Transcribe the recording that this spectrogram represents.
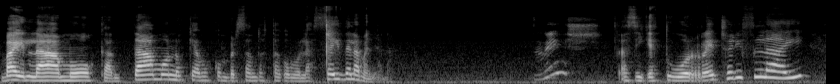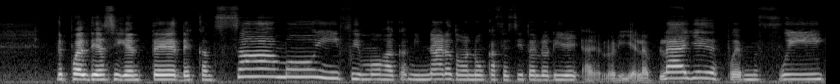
bailamos, cantamos, nos quedamos conversando hasta como las 6 de la mañana. Mish. Así que estuvo re fly. Después al día siguiente descansamos y fuimos a caminar, a tomar un cafecito a la orilla, a la orilla de la playa y después me fui,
